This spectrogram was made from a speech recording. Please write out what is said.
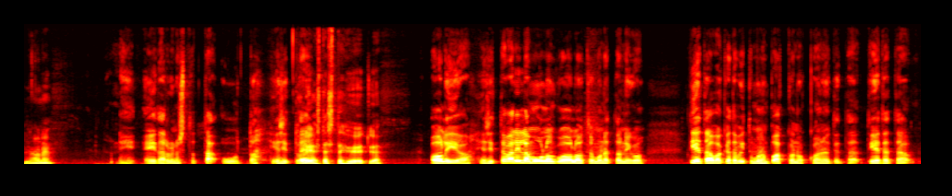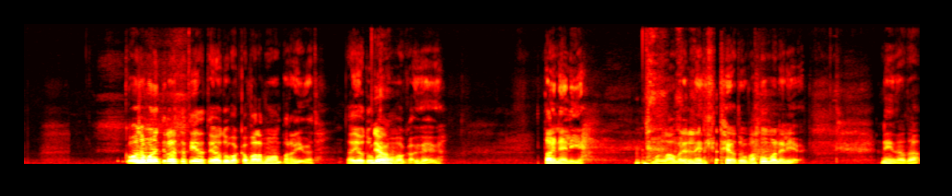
No niin. Niin ei tarvinnut sitten ottaa uutta. Ja sitten Tulihan sitä sitten hyötyä. oli jo. Ja sitten välillä mulla on kun on ollut semmoinen, että on niinku, tietää vaikka, että vittu mun on pakko nukkua nyt, että tietää, että kun on semmoinen tilanne, että tietää, että joutuu vaikka valvomaan pari yötä. Tai joutuu Joo. valvomaan vaikka yhden yön. Tai neljä. Mulla on välillä niitä, että joutuu valvomaan neljä yötä. Niin tota,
